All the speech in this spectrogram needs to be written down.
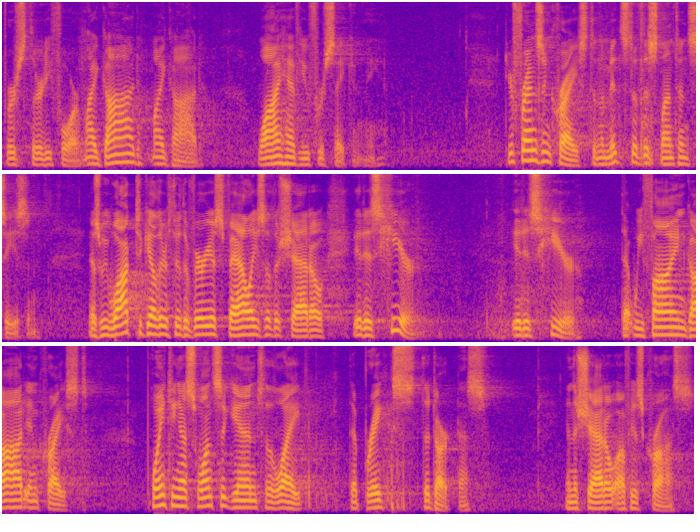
verse 34 My God, my God why have you forsaken me? Dear friends in Christ, in the midst of this Lenten season, as we walk together through the various valleys of the shadow, it is here, it is here that we find God in Christ, pointing us once again to the light that breaks the darkness in the shadow of his cross.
